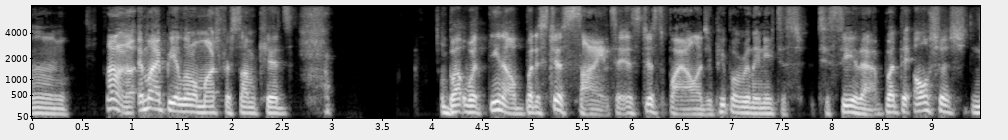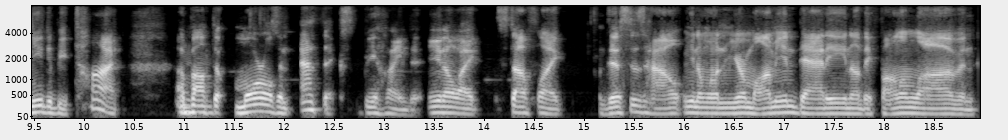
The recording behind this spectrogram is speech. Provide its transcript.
Mm, i don't know. It might be a little much for some kids. But with you know but it's just science. It's just biology. People really need to to see that. But they also need to be taught about the morals and ethics behind it you know like stuff like this is how you know when your mommy and daddy you know they fall in love and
